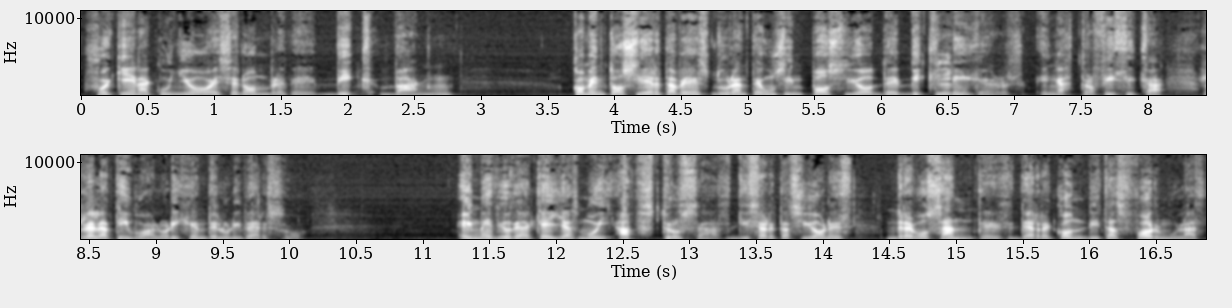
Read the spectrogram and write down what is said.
fue quien acuñó ese nombre de Big Bang, comentó cierta vez durante un simposio de Big Leaguers en astrofísica relativo al origen del universo. En medio de aquellas muy abstrusas disertaciones rebosantes de recónditas fórmulas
